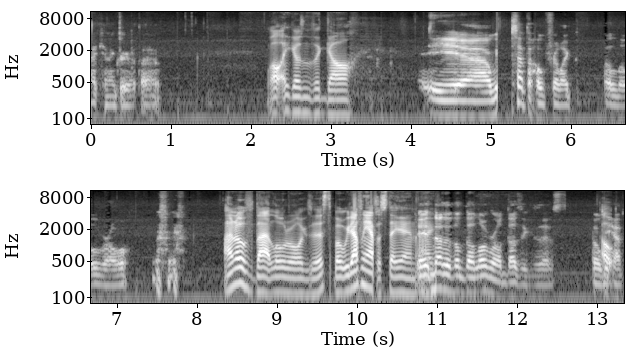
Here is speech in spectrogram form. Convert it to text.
I can agree with that. well, he goes into the gull. Yeah, we just have to hope for like a low roll. I don't know if that low roll exists, but we definitely have to stay in. It, I- no, the, the low roll does exist, but Oh. we have.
